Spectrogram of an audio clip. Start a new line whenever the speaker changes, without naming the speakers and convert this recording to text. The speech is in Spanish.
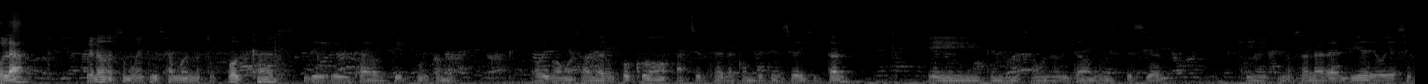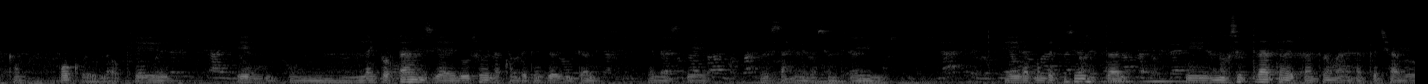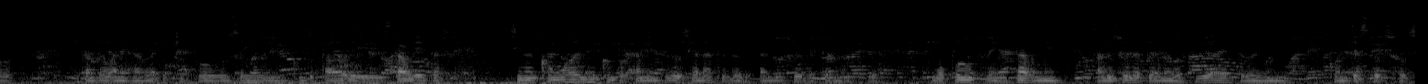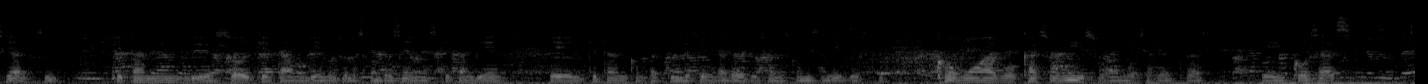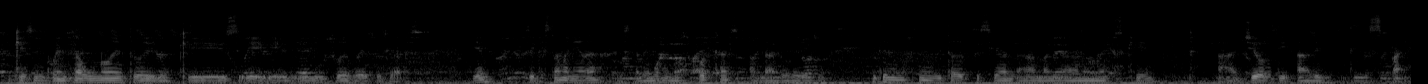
Hola, bueno, en estos momentos estamos en nuestro podcast de educadortip.net. Hoy vamos a hablar un poco acerca de la competencia digital. Eh, tendremos a un invitado muy especial que nos hablará el día de hoy acerca un poco de lo que es la importancia del uso de la competencia digital en, este, en esta generación que vivimos. Eh, la competencia digital eh, no se trata de tanto de manejar cacharros tanto manejar equipos, eh, computadores, tabletas, sino en cómo es mi comportamiento social ante el uso de la tecnología. ¿Cómo puedo enfrentarme al uso de la tecnología dentro de mi contexto social? ¿Qué tan líder soy? ¿Qué tan bien uso las contraseñas? ¿Qué tan bien, eh, qué tan compatible soy en las redes sociales con mis amigos? ¿Cómo hago caso omiso a muchas otras eh, cosas que se encuentra uno dentro de lo que es eh, el, uso de redes sociales. Bien, así que esta mañana estaremos en nuestro podcast hablando de ello. Y tenemos un invitado especial a nada menos que a Jordi Adel de España.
